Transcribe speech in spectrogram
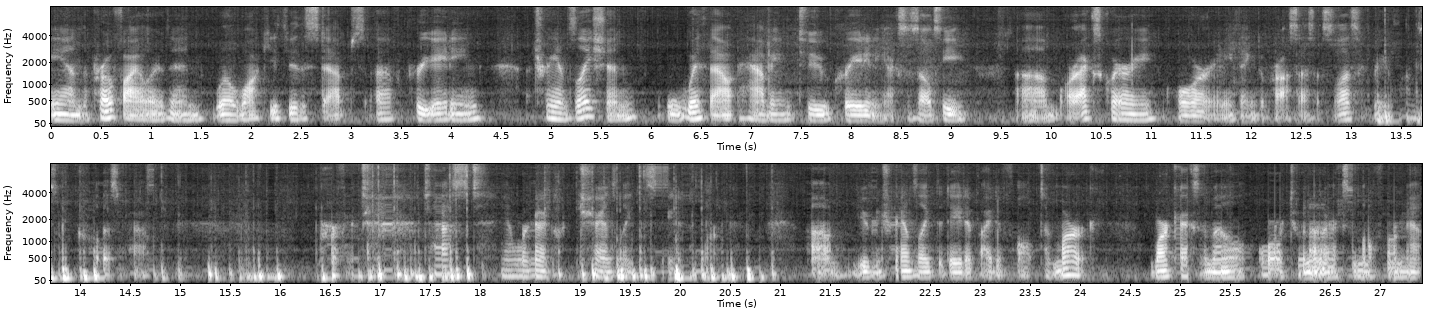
and the profiler then will walk you through the steps of creating a translation without having to create any XSLT um, or xquery or anything to process it. So let's create one. So call this past perfect test, and we're going to translate this data to MARC. Um, you can translate the data by default to MARC, MARC XML, or to another XML format.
